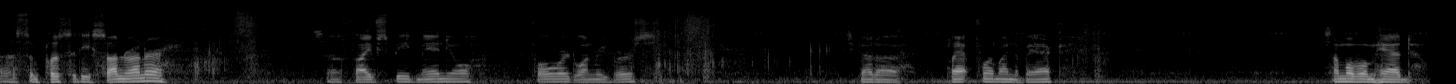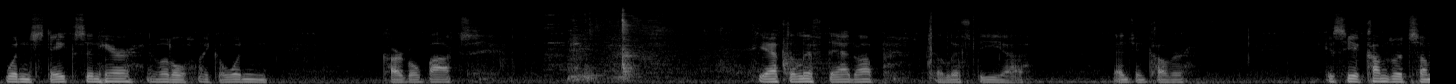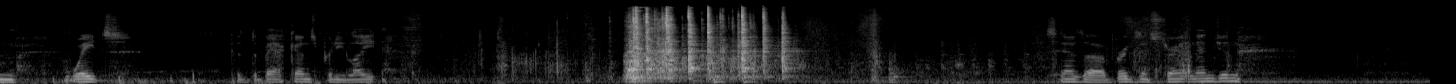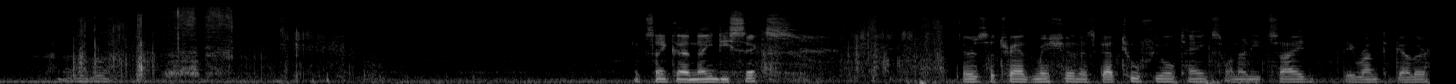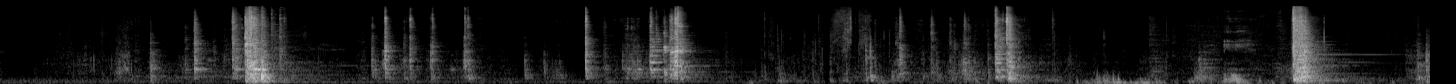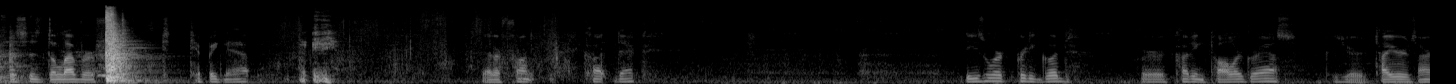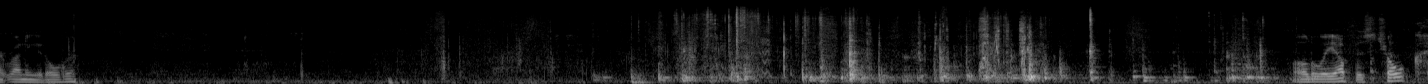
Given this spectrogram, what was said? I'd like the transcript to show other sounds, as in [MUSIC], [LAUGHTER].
uh, Simplicity SunRunner. It's a five-speed manual, forward, one reverse. It's got a platform on the back. Some of them had wooden stakes in here, a little like a wooden cargo box. You have to lift that up to lift the uh, engine cover. You can see it comes with some weights because the back end's pretty light. This has a Briggs & Stratton engine. Looks like a 96. There's the transmission. It's got two fuel tanks, one on each side. They run together. This is the lever for tipping that. [COUGHS] got a front cut deck. These work pretty good for cutting taller grass because your tires aren't running it over. All the way up is choke.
